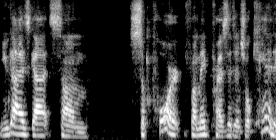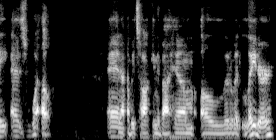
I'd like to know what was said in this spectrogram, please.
you guys got some support from a presidential candidate as well. And I'll be talking about him a little bit later.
